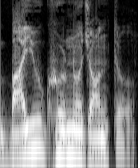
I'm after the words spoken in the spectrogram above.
বায়ু ঘূর্ণযন্ত্র।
